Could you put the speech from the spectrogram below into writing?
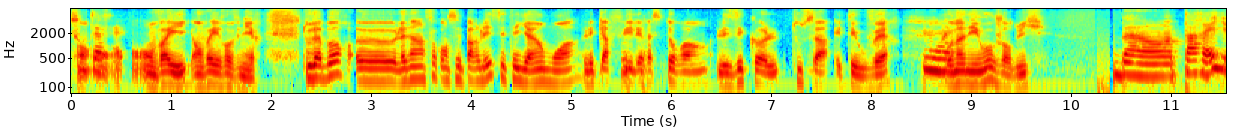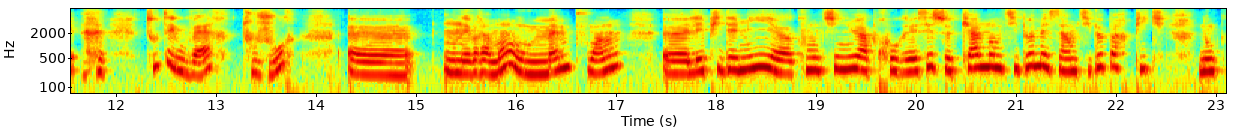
Tout on, à fait. on- on va y, on va y revenir. Tout d'abord, euh, la dernière fois qu'on s'est parlé, c'était il y a un mois. Les cafés, les restaurants, les écoles, tout ça était ouvert. Ouais. On en est où aujourd'hui? Ben pareil, tout est ouvert, toujours. Euh, on est vraiment au même point. Euh, L'épidémie euh, continue à progresser, se calme un petit peu, mais c'est un petit peu par pic. Donc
